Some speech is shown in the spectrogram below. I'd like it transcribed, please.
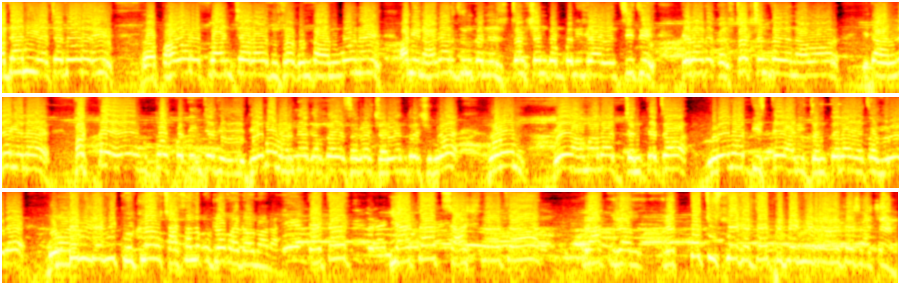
अदानी याच्याजवळही पॉवर प्लांटच्या दुसरा कोणता अनुभव नाही. आणि नागार्जुन कन्स्ट्रक्शन कंपनी जी आहे एनसीसी त्याला तर कन्स्ट्रक्शनच्या नावावर इथं आणलं गेलं आहे. फक्त हे उद्योगपतींचे देव जेब भरण्याकरता हे सगळं षडयंत्र सुरू आहे. म्हणून हे आम्हाला जनतेचा विरोधात दिसते आणि जनतेला याचा विरोध आहे. म्हणून मीडियानी कुठला शासनाला कुठला फायदा होणार आहे? त्याच्यात याच्यात शासनाचा रक्त र- रक्त चुसण्याकरता प्रिपेड मीटर आणत शासन.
